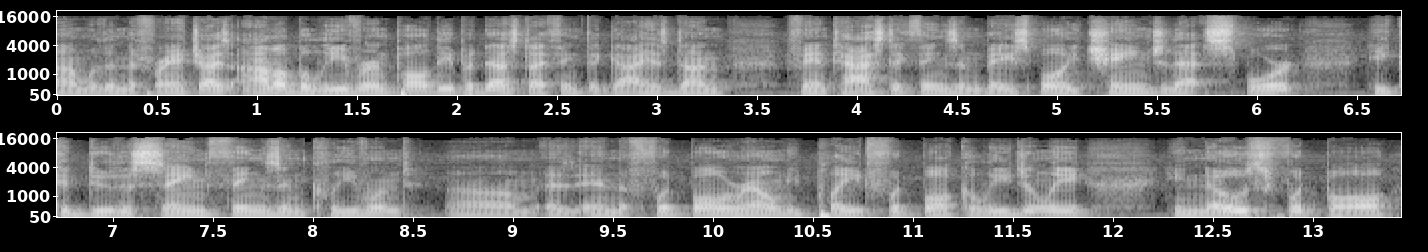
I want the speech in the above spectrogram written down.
um, within the franchise. I'm a believer in Paul DePodesta. I think the guy has done fantastic things in baseball. He changed that sport. He could do the same things in Cleveland um, in the football realm. He played football collegiately. He knows football.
